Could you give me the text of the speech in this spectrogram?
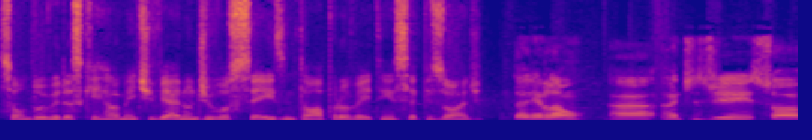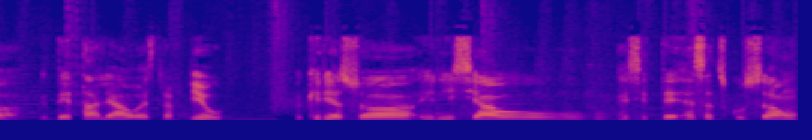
São dúvidas que realmente vieram de vocês, então aproveitem esse episódio. Danilão, uh, antes de só detalhar o extra fio, eu queria só iniciar o, esse, essa discussão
